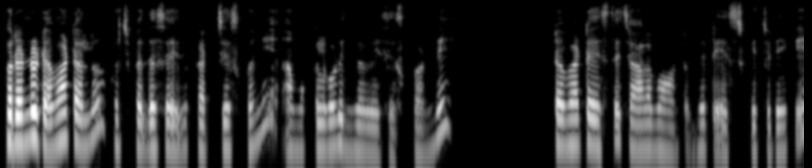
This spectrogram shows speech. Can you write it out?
ఒక రెండు టమాటాలు కొంచెం పెద్ద సైజు కట్ చేసుకొని ఆ ముక్కలు కూడా ఇందులో వేసేసుకోండి. టమాటా వేస్తే చాలా బాగుంటుంది టేస్ట్ కిచడీకి.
